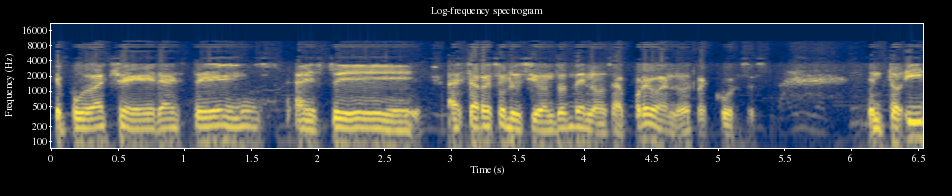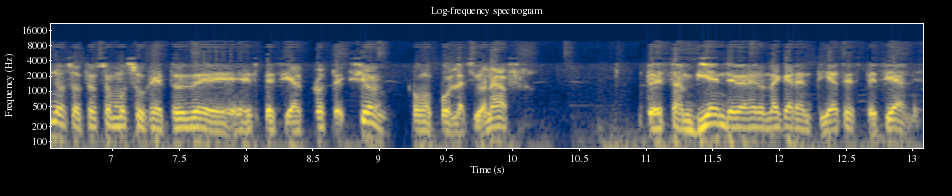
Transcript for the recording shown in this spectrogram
que pudo acceder a este, a este, a esta resolución donde nos aprueban los recursos. Ento- y nosotros somos sujetos de especial protección como población afro. Entonces también debe haber unas garantías especiales.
